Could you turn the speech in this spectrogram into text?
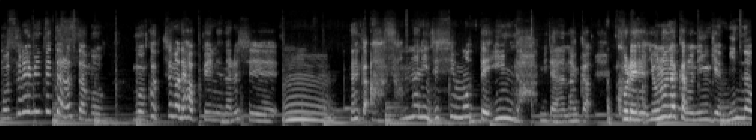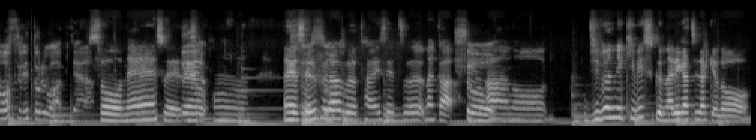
もうそれ見てたらさもうもうこっちまでハッピーになるしうん。なんかあそんなに自信持っていいんだみたいななんかこれ世の中の人間みんな忘れとるわみたいな。そうねそれ、ね。そううん。えセルフラブ大切。なんかそう。あの自分に厳しくなりがちだけど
